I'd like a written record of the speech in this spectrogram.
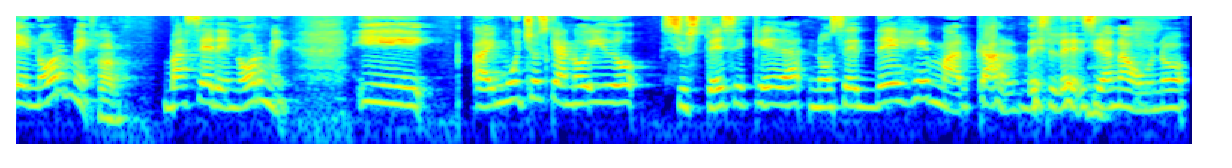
enorme. Va a ser enorme. Y hay muchos que han oído, si usted se queda, no se deje marcar, le decían a uno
